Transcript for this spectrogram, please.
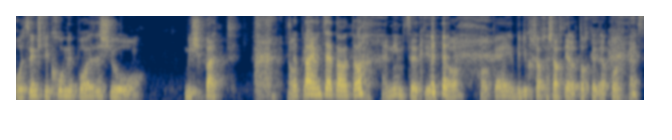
רוצים שתיקחו מפה איזשהו משפט שאתה אוקיי? המצאת אותו. אני המצאתי אותו, אוקיי? בדיוק עכשיו חשבתי עליו תוך כדי הפודקאסט.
